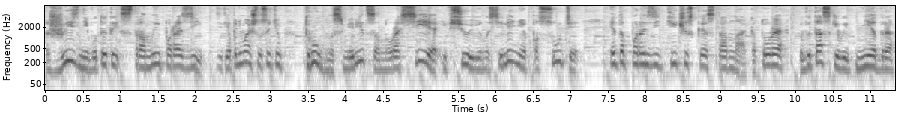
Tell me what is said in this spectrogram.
жизни вот этой страны-паразит. Я понимаю, что с этим трудно смириться, но Россия и все ее население, по сути, это паразитическая страна, которая вытаскивает недра,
